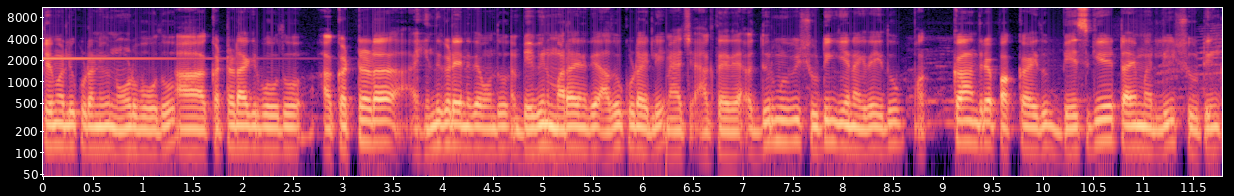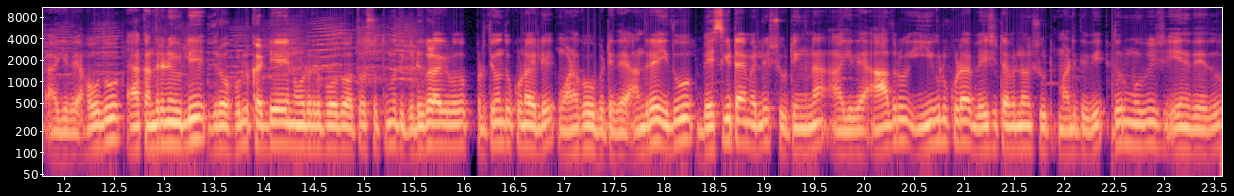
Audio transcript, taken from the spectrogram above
ಫ್ರೇಮ್ ಅಲ್ಲಿ ಕೂಡ ನೀವು ನೋಡಬಹುದು ಆ ಕಟ್ಟಡ ಆಗಿರ್ಬಹುದು ಆ ಕಟ್ಟಡ ಹಿಂದ್ಗಡೆ ಏನಿದೆ, ಒಂದು ಬೇವಿನ ಮರ ಏನಿದೆ, ಅದು ಕೂಡ ಇಲ್ಲಿ ಮ್ಯಾಚ್ ಆಗ್ತಾ ಇದೆ. ಅದ್ರ ಮೂವಿ ಶೂಟಿಂಗ್ ಏನಾಗಿದೆ, ಇದು ಪಕ್ಕ ಅಂದ್ರೆ ಪಕ್ಕ ಇದು ಬೇಸಿಗೆ ಟೈಮ್ ಅಲ್ಲಿ ಶೂಟಿಂಗ್ ಆಗಿದೆ. ಹೌದು, ಯಾಕಂದ್ರೆ ನೀವು ಇಲ್ಲಿ ಇದರ ಹುಲ್ ಕಡ್ಡಿ ನೋಡಿರ್ಬೋದು ಅಥವಾ ಸುತ್ತಮುತ್ತ ಗಿಡಗಳಾಗಿರ್ಬೋದು, ಪ್ರತಿಯೊಂದು ಕೂಡ ಇಲ್ಲಿ ಒಣಗೋಗ್ಬಿಟ್ಟಿದೆ ಅಂದ್ರೆ ಇದು ಬೇಸಿಗೆ ಟೈಮ್ ಅಲ್ಲಿ ಶೂಟಿಂಗ್ನ ಆಗಿದೆ. ಆದ್ರೂ ಈಗಲೂ ಕೂಡ ಬೇಸಿಗೆ ಟೈಮ್ ಅಲ್ಲಿ ನಾವು ಶೂಟ್ ಮಾಡಿದೀವಿ ಇದ್ರ ಮೂವಿ ಏನಿದೆ ಇದು?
